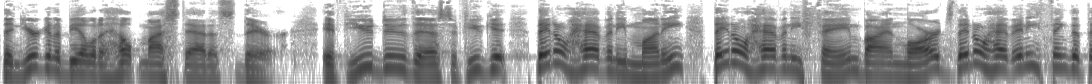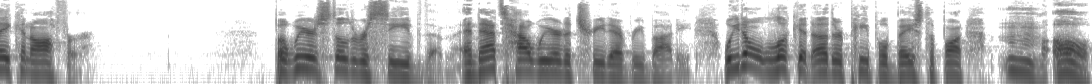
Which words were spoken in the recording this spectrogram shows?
then you're going to be able to help my status there. If you do this, if you get, they don't have any money. They don't have any fame by and large. They don't have anything that they can offer. But we are still to receive them. And that's how we are to treat everybody. We don't look at other people based upon, mm, oh,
